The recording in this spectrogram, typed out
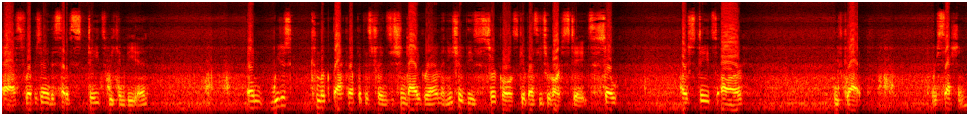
S representing the set of states we can be in. And we just can look back up at this transition diagram, and each of these circles give us each of our states. So our states are, we've got recession,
